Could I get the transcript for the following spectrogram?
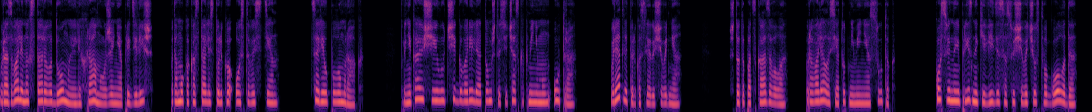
В развалинах старого дома или храма уже не определишь, потому как остались только остовы стен. Царил полумрак. Проникающие лучи говорили о том, что сейчас как минимум утро. Вряд ли только следующего дня. Что-то подсказывало, провалялась я тут не менее суток. Косвенные признаки в виде сосущего чувства голода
